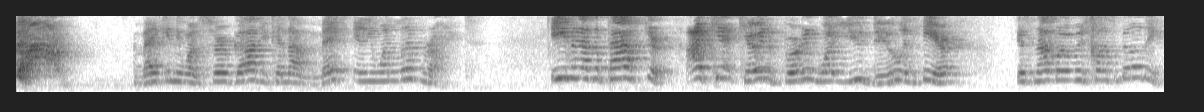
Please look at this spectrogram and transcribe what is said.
make anyone serve God. You cannot make anyone live right. Even as a pastor, I can't carry the burden. What you do and hear It's not my responsibility.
